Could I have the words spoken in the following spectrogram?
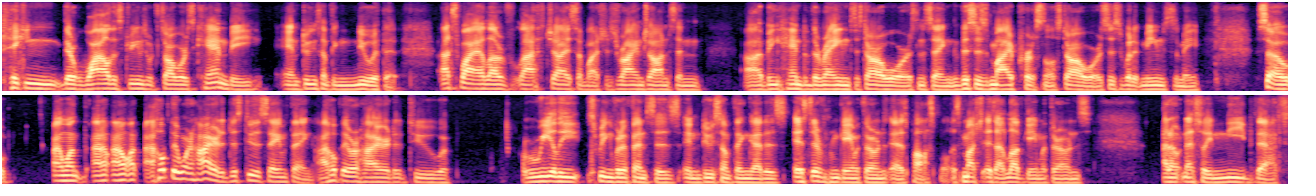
taking their wildest dreams what Star Wars can be and doing something new with it. That's why I love Last Jedi so much. It's Rian Johnson uh, being handed the reins to Star Wars and saying, "This is my personal Star Wars. This is what it means to me." So I want, I, I want, I hope they weren't hired to just do the same thing. I hope they were hired to really swing for the fences and do something that is as different from Game of Thrones as possible. As much as I love Game of Thrones, I don't necessarily need that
